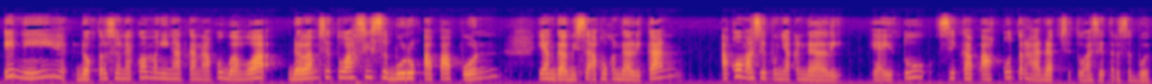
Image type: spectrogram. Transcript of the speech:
ini dokter Suneko mengingatkan aku bahwa dalam situasi seburuk apa pun yang gak bisa aku kendalikan, aku masih punya kendali, yaitu sikap aku terhadap situasi tersebut.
